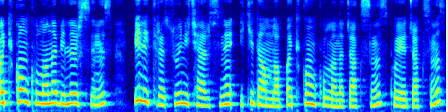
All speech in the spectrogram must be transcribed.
batikon kullanabilirsiniz. 1 litre suyun içerisine 2 damla batikon kullanacaksınız, koyacaksınız.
